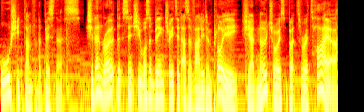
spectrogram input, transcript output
all she'd done for the business. She then wrote that since she wasn't being treated as a valued employee, she had no choice but to retire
